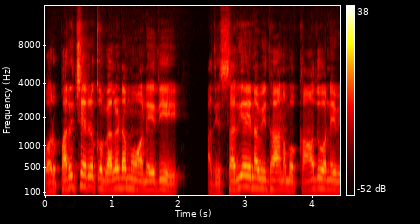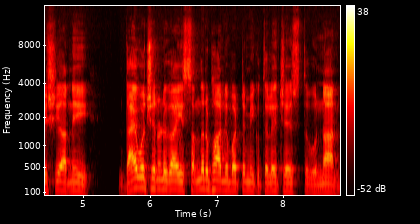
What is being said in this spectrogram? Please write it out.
వారు పరిచర్యకు వెళ్ళడము అనేది అది సరి అయిన విధానము కాదు అనే విషయాన్ని దైవచనుడిగా ఈ సందర్భాన్ని బట్టి మీకు తెలియచేస్తూ ఉన్నాను.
